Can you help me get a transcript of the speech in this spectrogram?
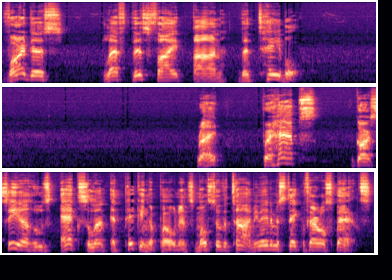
Vargas left this fight on the table. Right? Perhaps Garcia, who's excellent at picking opponents most of the time, he made a mistake with Errol Spence.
